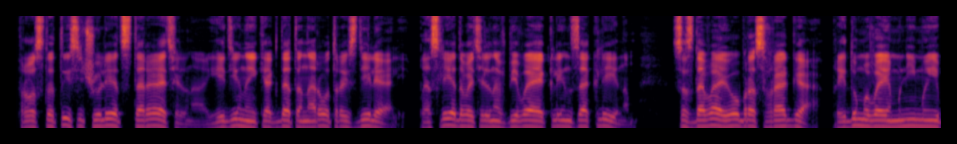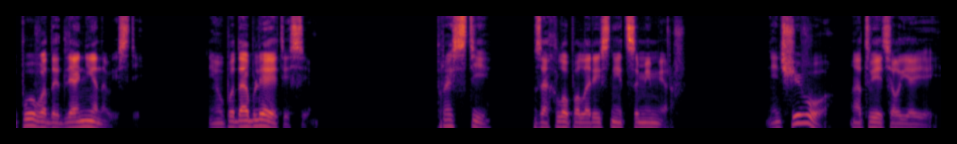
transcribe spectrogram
Просто тысячу лет старательно, единый когда-то народ разделяли, последовательно вбивая клин за клином, создавая образ врага, придумывая мнимые поводы для ненависти. Не уподобляйтесь им. «Прости», — захлопала ресницами Мерв. «Ничего», — ответил я ей.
